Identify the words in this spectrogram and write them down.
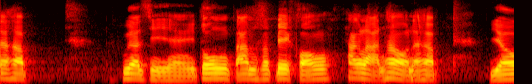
นะครับ เพื่อสิให้ตรงตามสเปคของทางร้านเฮานะครับ เดี๋ยว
